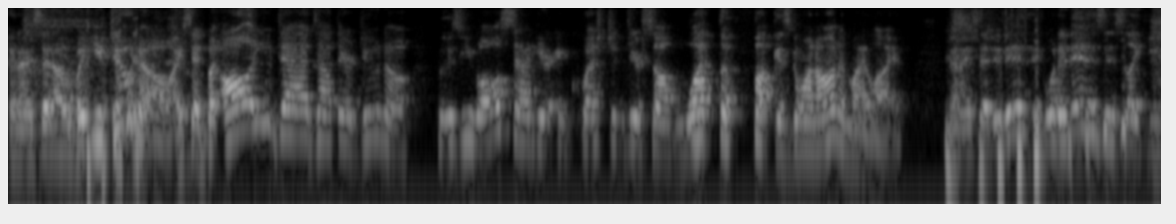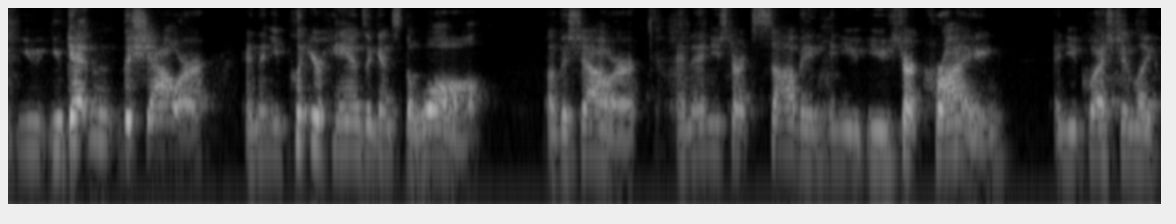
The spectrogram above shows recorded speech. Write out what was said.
And I said, "Oh, but you do know." I said, "But all you dads out there do know because you've all sat here and questioned yourself, what the fuck is going on in my life?" And I said, "It is what it is. Is like you you you get in the shower and then you put your hands against the wall of the shower and then you start sobbing and you you start crying and you question like,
